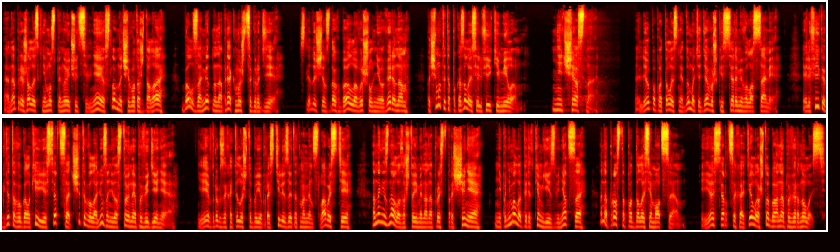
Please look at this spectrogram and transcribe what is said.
Она прижалась к нему спиной чуть сильнее, словно чего-то ждала. Белл заметно напряг мышцы груди. Следующий вздох Белла вышел неуверенным. Почему-то это показалось эльфийке милым. «Нечестно». Лю попыталась не думать о девушке с серыми волосами. Эльфийка где-то в уголке её сердца отчитывала Лю за недостойное поведение. Ей вдруг захотелось, чтобы её простили за этот момент слабости. Она не знала, за что именно она просит прощения, не понимала, перед кем ей извиняться, она просто поддалась эмоциям. Её сердце хотело, чтобы она повернулась.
